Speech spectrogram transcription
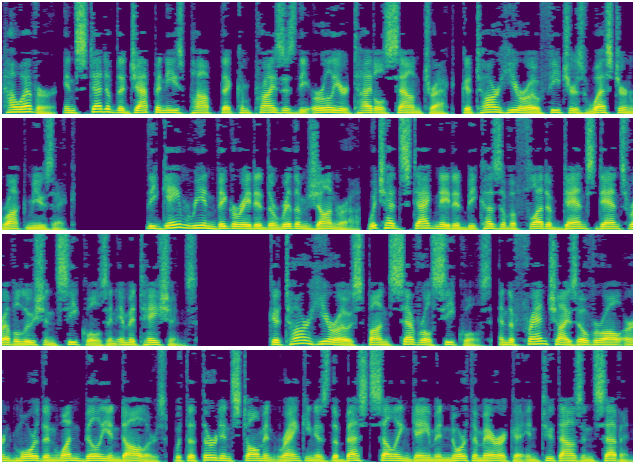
However, instead of the Japanese pop that comprises the earlier title's soundtrack, Guitar Hero features Western rock music. The game reinvigorated the rhythm genre, which had stagnated because of a flood of Dance Dance Revolution sequels and imitations. Guitar Hero spawned several sequels, and the franchise overall earned more than $1 billion, with the third installment ranking as the best-selling game in North America in 2007.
